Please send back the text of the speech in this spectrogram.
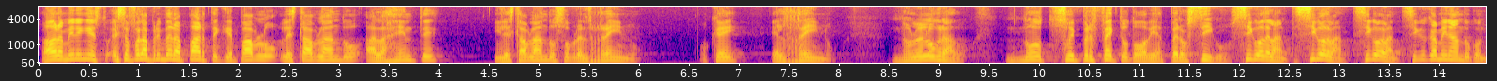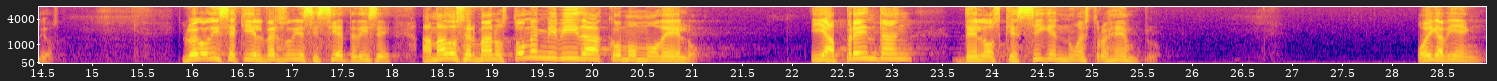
Ahora miren esto, esa fue la primera parte que Pablo le está hablando a la gente y le está hablando sobre el reino. ¿Ok? el reino. No lo he logrado. No soy perfecto todavía, pero sigo, sigo adelante, sigo adelante, sigo adelante, sigo caminando con Dios. Luego dice aquí el verso 17, dice, amados hermanos, tomen mi vida como modelo y aprendan de los que siguen nuestro ejemplo. Oiga bien,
